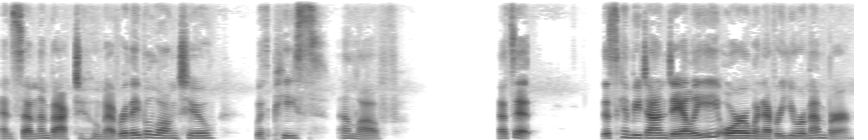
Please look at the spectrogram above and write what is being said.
and send them back to whomever they belong to with peace and love. That's it. This can be done daily or whenever you remember.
